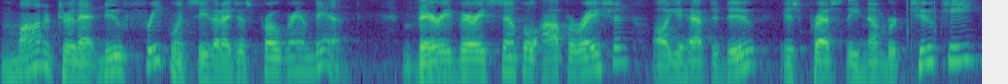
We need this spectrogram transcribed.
monitor that new frequency that I just programmed in. Very, very simple operation. All you have to do is press the number 2 key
